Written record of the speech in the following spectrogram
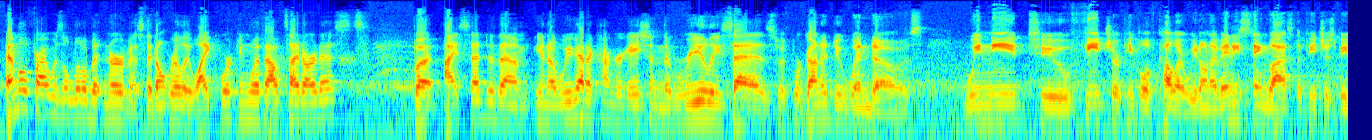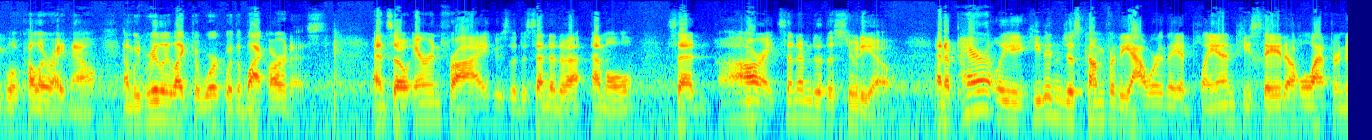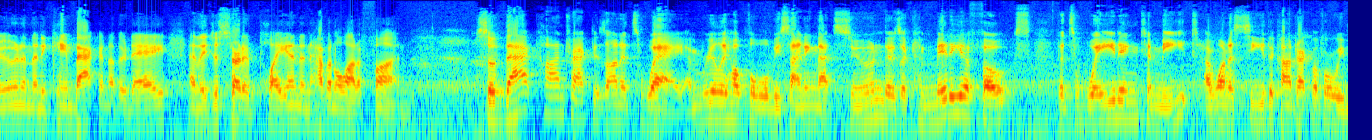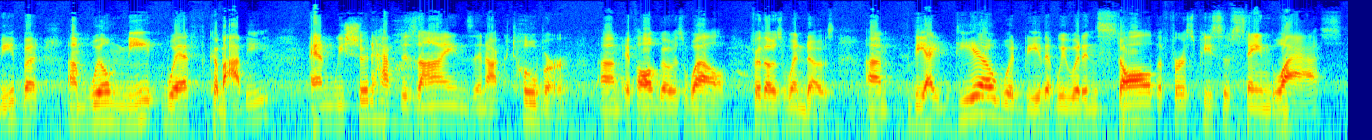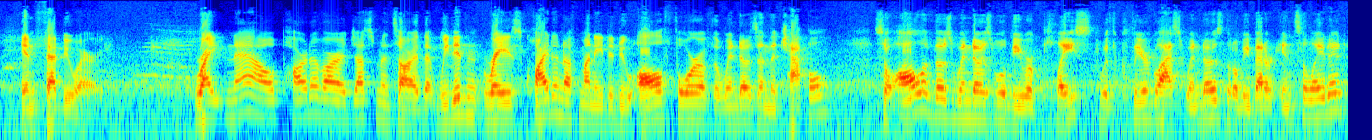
Emil Frei was a little bit nervous. They don't really like working with outside artists. But I said to them, you know, we got a congregation that really says if we're going to do windows, we need to feature people of color. We don't have any stained glass that features people of color right now, and we'd really like to work with a black artist. And so Aaron Frei, who's the descendant of Emil, said, all right, send him to the studio. And apparently, he didn't just come for the hour they had planned. He stayed a whole afternoon and then he came back another day and they just started playing and having a lot of fun. So that contract is on its way. I'm really hopeful we'll be signing that soon. There's a committee of folks that's waiting to meet. I want to see the contract before we meet, but um, we'll meet with Cbabi and we should have designs in October um, if all goes well for those windows. Um, the idea would be that we would install the first piece of stained glass in February. Right now, part of our adjustments are that we didn't raise quite enough money to do all four of the windows in the chapel. So all of those windows will be replaced with clear glass windows that'll be better insulated,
